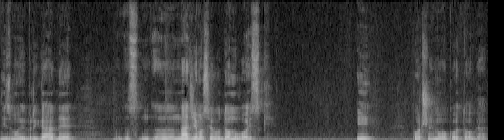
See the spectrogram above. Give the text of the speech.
iz moje brigade, e, e, nađemo se u domu vojske i počnemo oko toga.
